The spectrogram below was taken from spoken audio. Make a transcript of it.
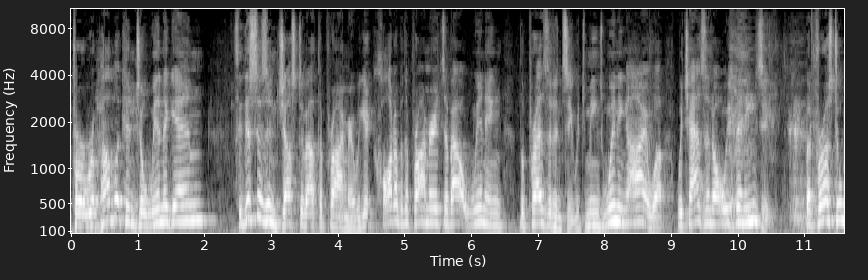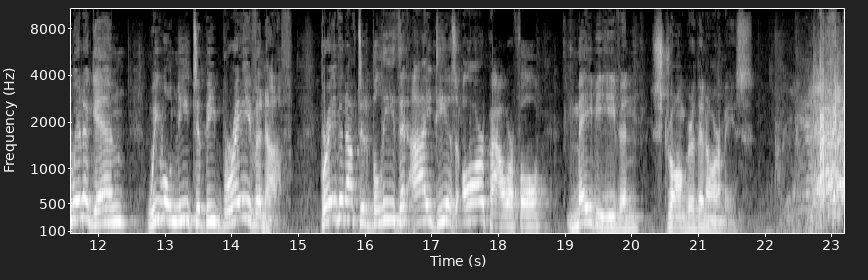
For a Republican to win again, see, this isn't just about the primary. We get caught up in the primary, it's about winning the presidency, which means winning Iowa, which hasn't always been easy. But for us to win again, we will need to be brave enough, brave enough to believe that ideas are powerful, maybe even stronger than armies. Yeah.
